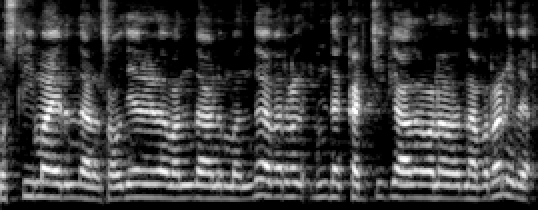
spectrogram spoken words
முஸ்லீமாக இருந்தாலும் சவுதி அரேபியா வந்தாலும் வந்து அவர்கள் இந்த கட்சிக்கு ஆதரவான நபரான் இவர்.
